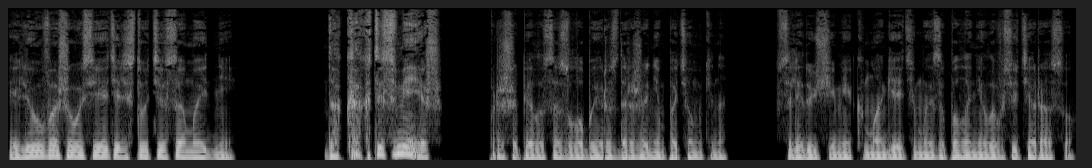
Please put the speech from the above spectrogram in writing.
или у вашего сиятельства те самые дни?» «Да как ты смеешь?» прошипела со злобой и раздражением Потемкина. В следующий миг магия тьмы заполонила всю террасу.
